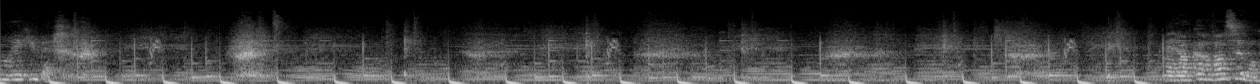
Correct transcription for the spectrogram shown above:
On récupère. Allez, encore 20 secondes.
